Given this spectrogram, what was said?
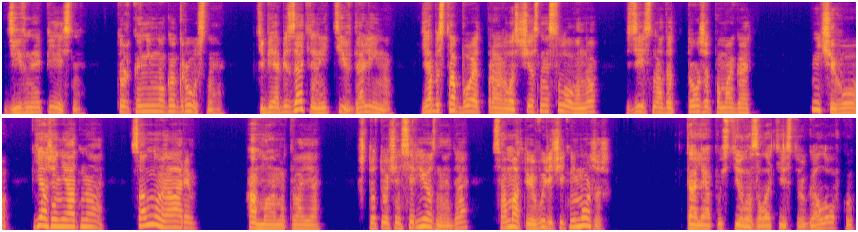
Дивная песня, только немного грустная. Тебе обязательно идти в долину? Я бы с тобой отправилась, честное слово, но здесь надо тоже помогать. Ничего, я же не одна. Со мной Арем. А мама твоя? Что-то очень серьезное, да? Сама ты ее вылечить не можешь? Таля опустила золотистую головку,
